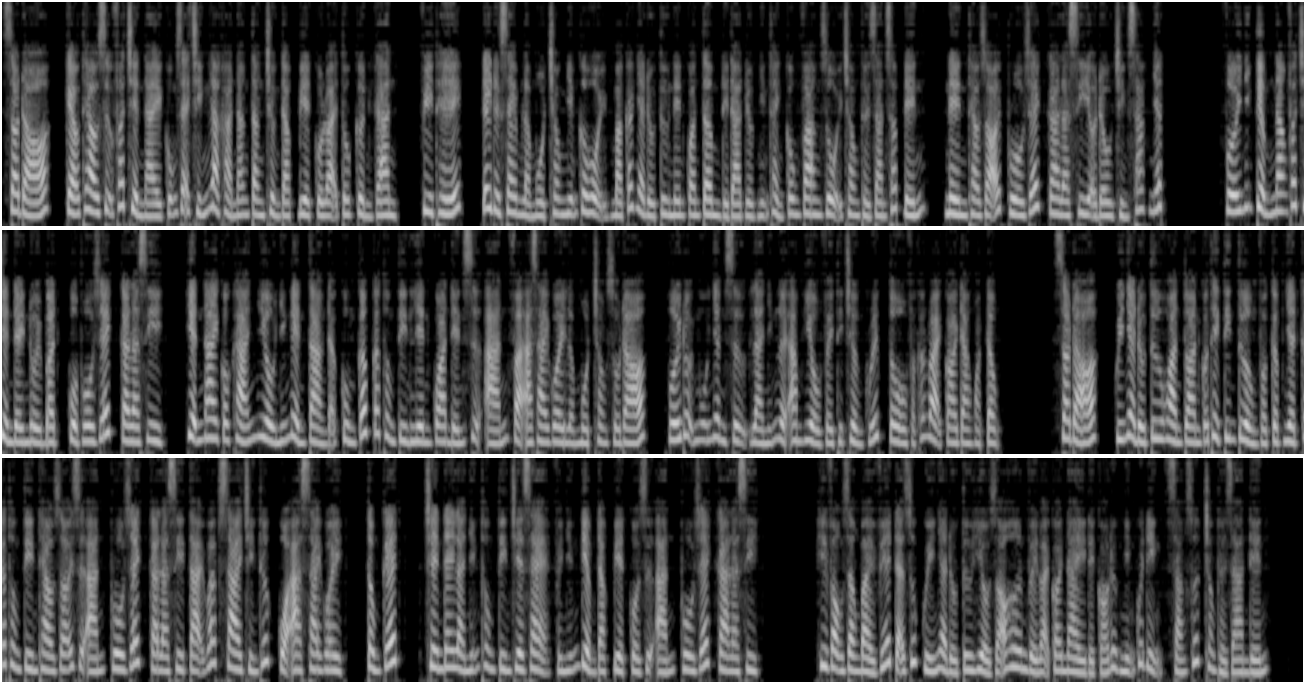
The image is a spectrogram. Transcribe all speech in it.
Do đó, kéo theo sự phát triển này cũng sẽ chính là khả năng tăng trưởng đặc biệt của loại token GAN. Vì thế, đây được xem là một trong những cơ hội mà các nhà đầu tư nên quan tâm để đạt được những thành công vang dội trong thời gian sắp đến, nên theo dõi Project Galaxy ở đâu chính xác nhất. Với những tiềm năng phát triển đầy nổi bật của Project Galaxy, hiện nay có khá nhiều những nền tảng đã cung cấp các thông tin liên quan đến dự án và Asaiway là một trong số đó, với đội ngũ nhân sự là những người am hiểu về thị trường crypto và các loại coin đang hoạt động. Do đó, quý nhà đầu tư hoàn toàn có thể tin tưởng và cập nhật các thông tin theo dõi dự án Project Galaxy tại website chính thức của Asaiway. Tổng kết, trên đây là những thông tin chia sẻ về những điểm đặc biệt của dự án Project Galaxy. Hy vọng rằng bài viết đã giúp quý nhà đầu tư hiểu rõ hơn về loại coin này để có được những quyết định sáng suốt trong thời gian đến.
